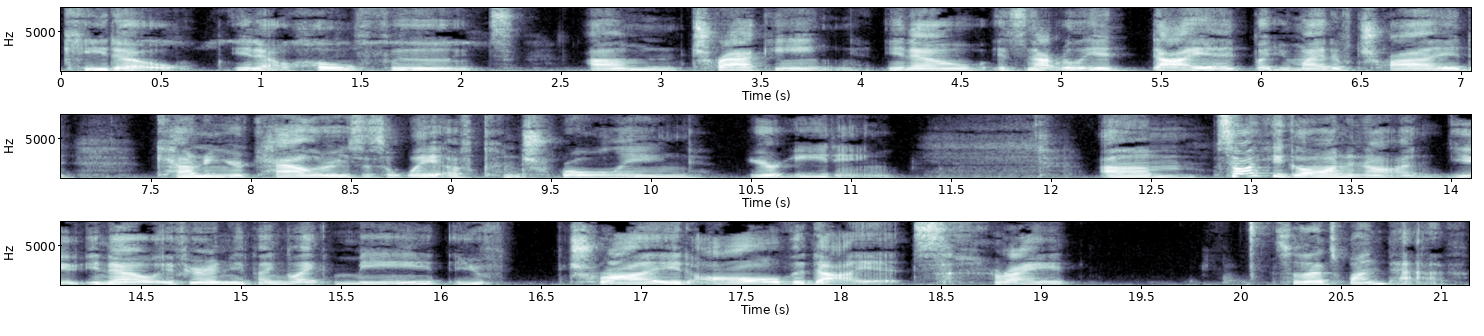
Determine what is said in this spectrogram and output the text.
keto, you know, whole foods, um, tracking, you know, it's not really a diet, but you might have tried counting your calories as a way of controlling you're eating. Um, so I could go on and on. You, you know, if you're anything like me, you've tried all the diets, right? So that's one path.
